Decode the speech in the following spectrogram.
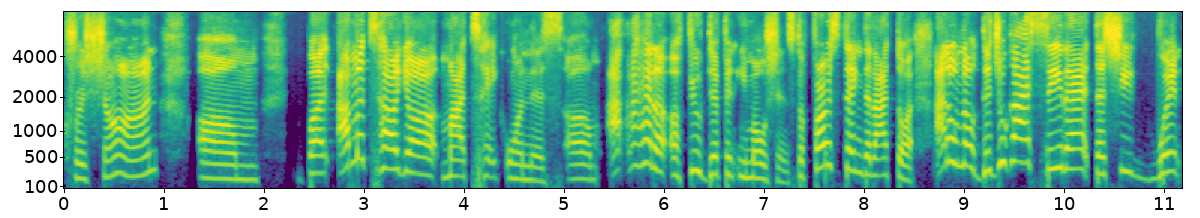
Chrisean. Um, but I'm gonna tell y'all my take on this. Um, I, I had a, a few different emotions. The first thing that I thought, I don't know, did you guys see that? That she went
